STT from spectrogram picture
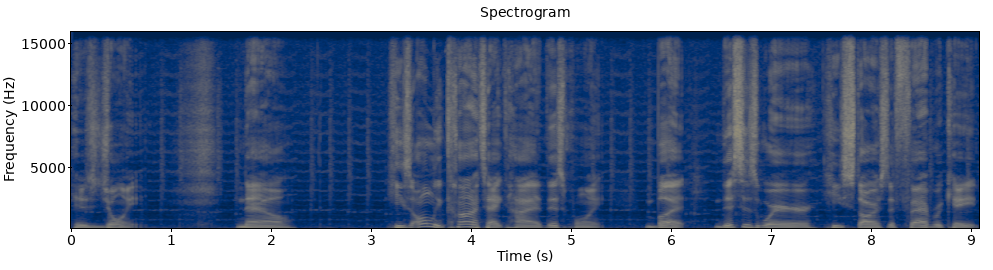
his joint. Now, he's only contact high at this point, but this is where he starts to fabricate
